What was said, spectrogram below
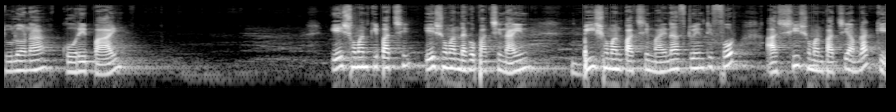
তুলনা করে পাই। এ সমান কি পাচ্ছি? এ সমান দেখো পাচ্ছি নাইন, বি সমান পাচ্ছি মাইনাস টোয়েন্টি ফোর, আর সি সমান পাচ্ছি আমরা কে?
